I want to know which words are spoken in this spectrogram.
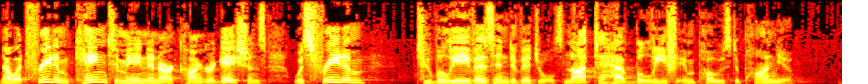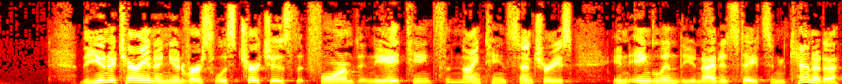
Now, what freedom came to mean in our congregations was freedom to believe as individuals, not to have belief imposed upon you. The Unitarian and Universalist churches that formed in the 18th and 19th centuries in England, the United States, and Canada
